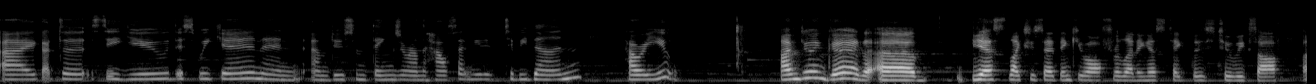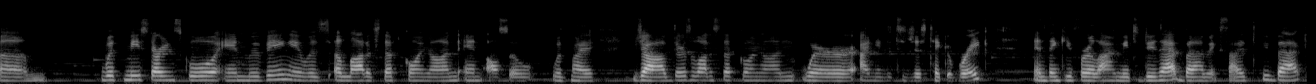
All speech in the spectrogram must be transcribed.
I got to see you this weekend and um, do some things around the house that needed to be done. How are you? I'm doing good. Uh, yes, like she said, thank you all for letting us take these two weeks off. Um, with me starting school and moving, it was a lot of stuff going on, and also with my job, there's a lot of stuff going on where I needed to just take a break. And thank you for allowing me to do that. But I'm excited to be back.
